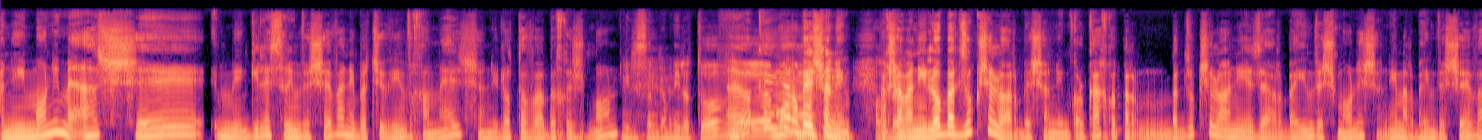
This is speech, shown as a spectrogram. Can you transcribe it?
אני מוני מאז שמגיל 27, אני בת 75, אני לא טובה בחשבון. גיל 20 גם אני לא טוב. אה, אוקיי, המון הרבה שנים. הרבה. עכשיו, אני לא בת זוג שלו הרבה שנים כל כך, בת זוג שלו אני איזה 48 שנים, 47,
